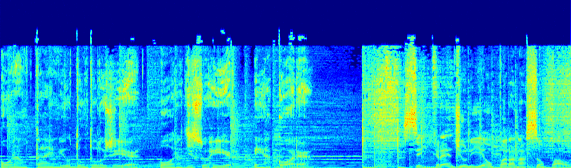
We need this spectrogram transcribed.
Oral Time Odontologia. Hora de sorrir. É agora. Sicredi União Paraná São Paulo,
